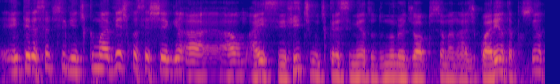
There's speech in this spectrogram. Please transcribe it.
é interessante o seguinte, que uma vez que você chega a, a, a, esse ritmo de crescimento do número de óbitos semanais de 40%,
